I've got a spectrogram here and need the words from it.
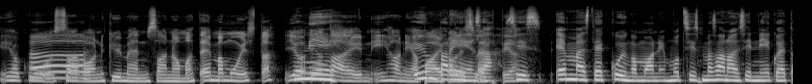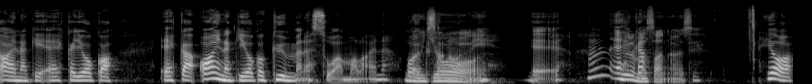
Joku Ää... Savon Kymen Sanomat, en mä muista. Jo, niin. Jotain ihania Ympäriinsä. paikallislehtiä. Siis en mä tiedä kuinka moni, mutta siis mä sanoisin niinku, että ainakin ehkä joka, ehkä ainakin joka kymmenes suomalainen. Voiko no sanoa joo. niin? Ee. Hmm, ehkä. Kyllä mä sanoisin. Joo.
